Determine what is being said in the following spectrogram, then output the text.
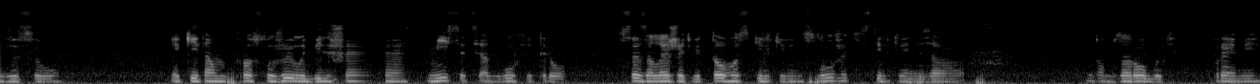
ЗСУ, які там прослужили більше місяця, двох і трьох. Все залежить від того, скільки він служить, стільки він за, там, заробить премії.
